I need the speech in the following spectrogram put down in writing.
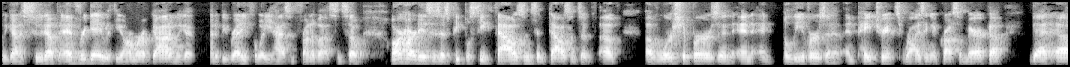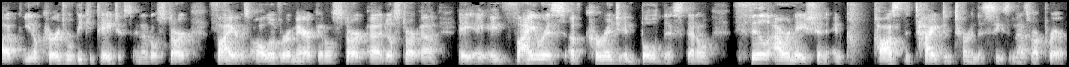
We got to suit up every day with the armor of god and we got to be ready for what he has in front of us. And so our heart is is as people see thousands and thousands of of of worshipers and and and believers and and patriots rising across America that uh, you know courage will be contagious and it'll start fires all over America. It'll start uh, it'll start uh, a, a, a virus of courage and boldness that'll fill our nation and cause the tide to turn in this season. That's our prayer.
